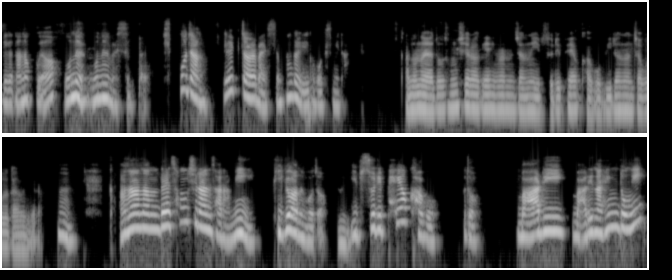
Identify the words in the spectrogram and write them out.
우리가 나눴고요. 오늘 오늘 말씀 19장 1절 말씀 한글 읽어보겠습니다. 가난하여도 성실하게 행하는 자는 입술이 패역하고 미련한 자보다 나으니라. 음, 가난한데 성실한 사람이 비교하는 거죠. 음. 입술이 패역하고, 그죠? 말이, 말이나 행동이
